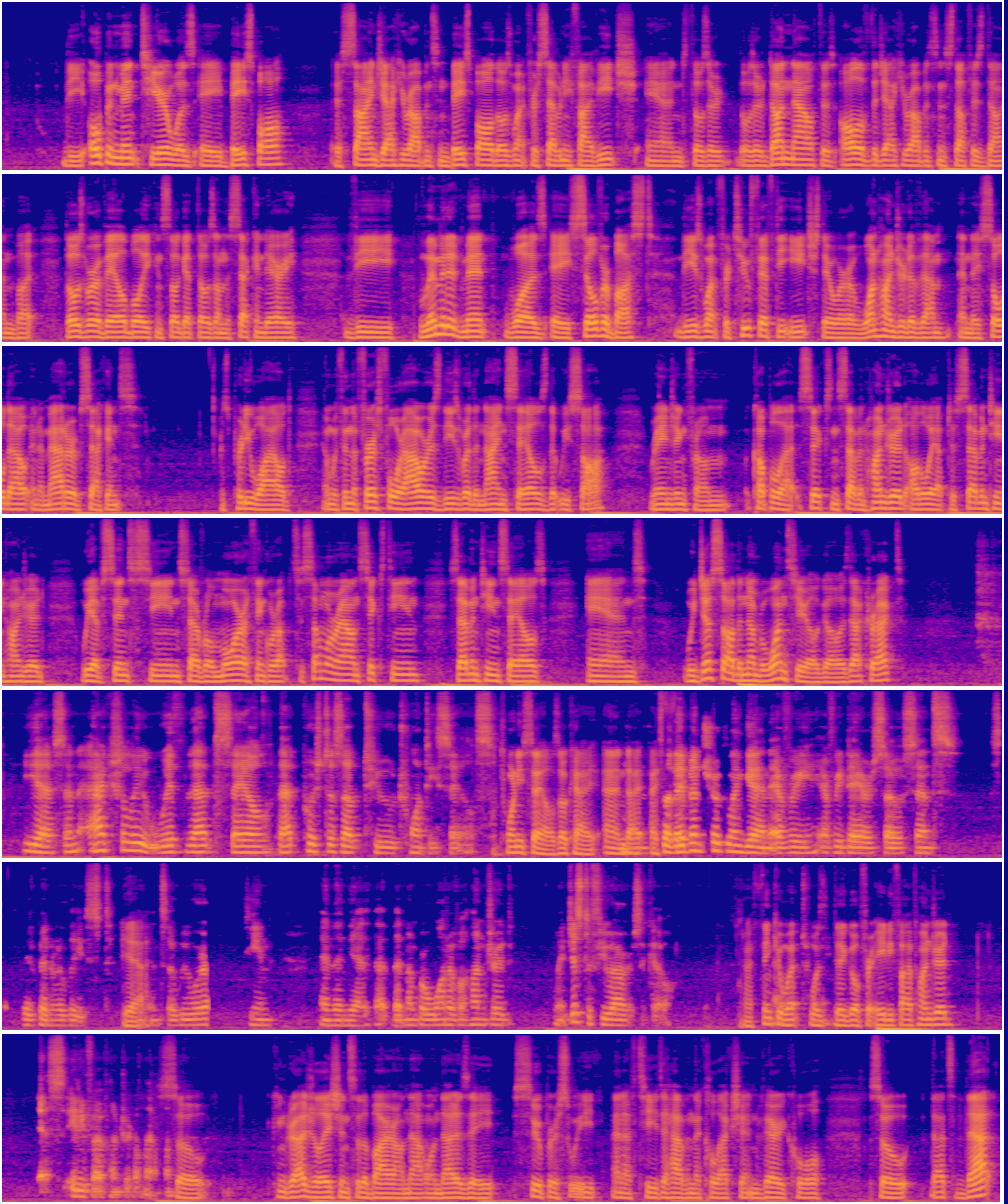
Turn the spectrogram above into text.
The open mint tier was a baseball, signed Jackie Robinson baseball. Those went for 75 each, and those are those are done now. All of the Jackie Robinson stuff is done, but those were available. You can still get those on the secondary. The limited mint was a silver bust. These went for 250 each. There were 100 of them, and they sold out in a matter of seconds. It was pretty wild. And within the first four hours, these were the nine sales that we saw, ranging from a couple at six and 700 all the way up to 1700. We have since seen several more. I think we're up to somewhere around 16, 17 sales. And we just saw the number one serial go. Is that correct? Yes, and actually, with that sale, that pushed us up to 20 sales. 20 sales. Okay. And I, mm-hmm. I so they've been trickling in every every day or so since, since they've been released. Yeah. And so we were at 15, and then yeah, that, that number one of 100 went just a few hours ago. I think it went was did it go for 8500? Yes, 8,500 on that one. So, congratulations to the buyer on that one. That is a super sweet NFT to have in the collection. Very cool. So that's that.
